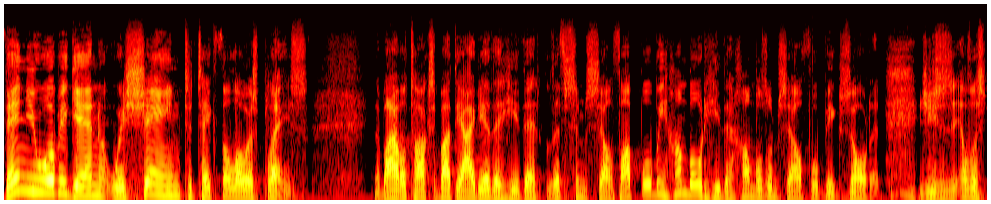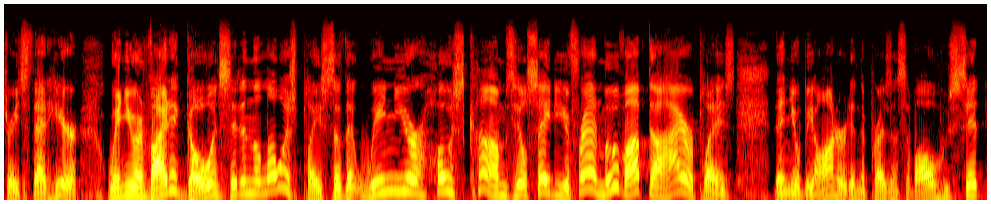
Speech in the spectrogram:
Then you will begin with shame to take the lowest place. The Bible talks about the idea that he that lifts himself up will be humbled, he that humbles himself will be exalted. Jesus illustrates that here. When you're invited, go and sit in the lowest place so that when your host comes, he'll say to your friend, Move up to a higher place. Then you'll be honored in the presence of all who sit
